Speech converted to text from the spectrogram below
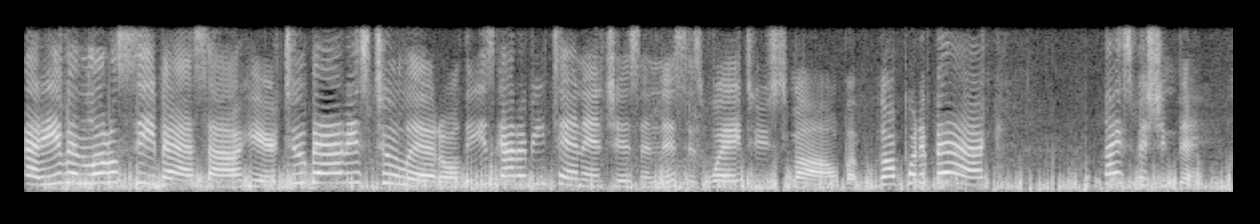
Got even little sea bass out here. Too bad it's too little. These gotta be 10 inches and this is way too small. But we're gonna put it back. Nice fishing day.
